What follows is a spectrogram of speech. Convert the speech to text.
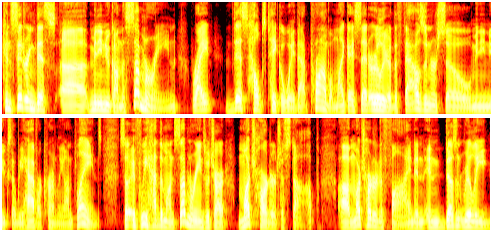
considering this uh, mini nuke on the submarine, right? This helps take away that problem. Like I said earlier, the thousand or so mini nukes that we have are currently on planes. So if we had them on submarines, which are much harder to stop, uh, much harder to find, and, and doesn't really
